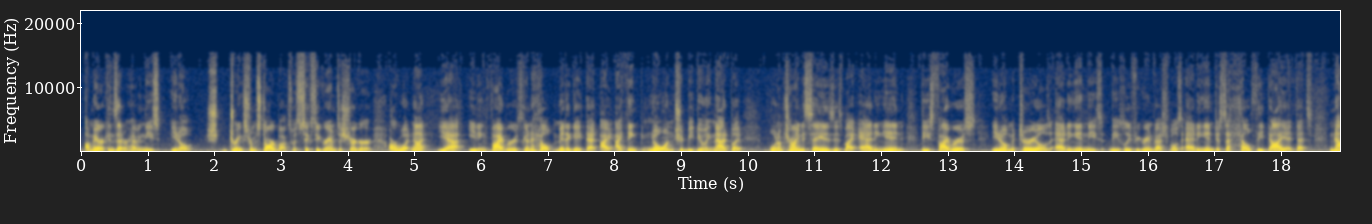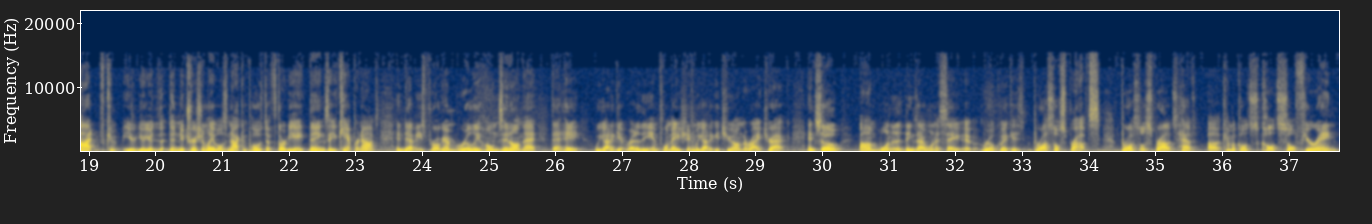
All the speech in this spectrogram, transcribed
Americans that are having these, you know, sh- drinks from Starbucks with 60 grams of sugar or whatnot, yeah, eating fiber is going to help mitigate that. I, I think no one should be doing that, but what I'm trying to say is, is by adding in these fibrous, you know, materials, adding in these these leafy green vegetables, adding in just a healthy diet that's not your, your, the nutrition label is not composed of 38 things that you can't pronounce. And Debbie's program really hones in on that. That hey, we got to get rid of the inflammation. We got to get you on the right track. And so um, one of the things I want to say uh, real quick is Brussels sprouts. Brussels sprouts have uh, chemicals called sulforaphane.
